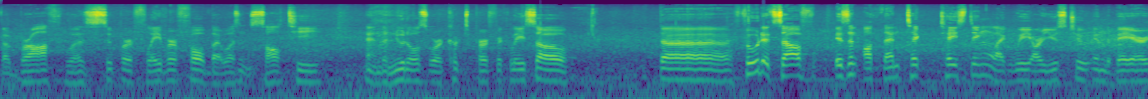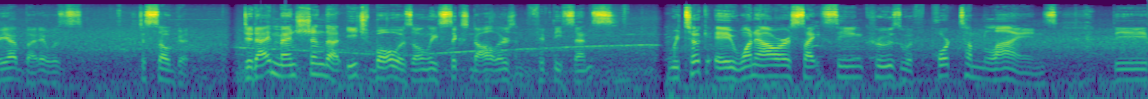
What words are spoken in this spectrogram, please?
The broth was super flavorful, but wasn't salty. And the noodles were cooked perfectly. So the food itself isn't authentic tasting like we are used to in the Bay Area, but it was just so good. Did I mention that each bowl was only $6.50? We took a one hour sightseeing cruise with Portum Lines. The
